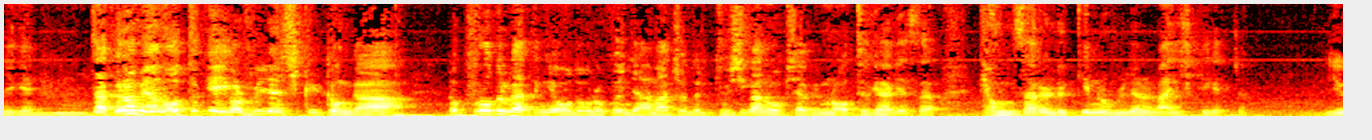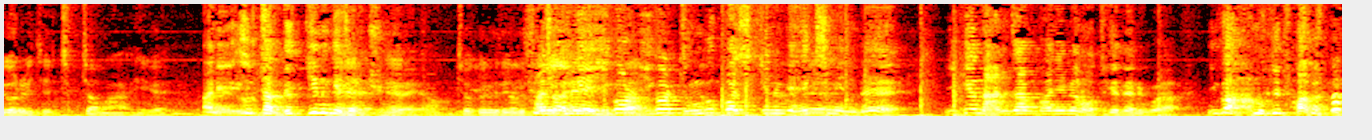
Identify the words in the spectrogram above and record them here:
이게. 자, 그러면 어떻게 이걸 훈련시킬 건가? 그 프로들 같은 경우도 그렇고, 이제 아마추어들이 2시간 워크샵이면 어떻게 하겠어요? 경사를 느끼는 훈련을 많이 시키겠죠. 이거를 이제 측정하 이게 아니, 일단 느끼는 게 제일 예, 중요해요. 예. 저 그래서 이거 아니, 이게. 이걸, 이걸 등급화 시키는 게 핵심인데, 이게 난장판이면 어떻게 되는 거야? 이거 아무리 봐도.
